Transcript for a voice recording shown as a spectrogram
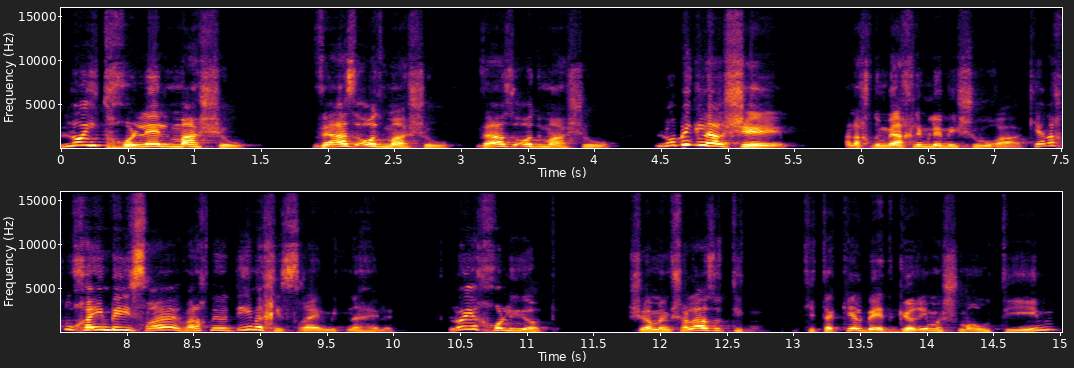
לא יתחולל משהו, ואז עוד משהו, ואז עוד משהו, לא בגלל שאנחנו מאחלים למישהו רע, כי אנחנו חיים בישראל, ואנחנו יודעים איך ישראל מתנהלת. לא יכול להיות שהממשלה הזאת תיתקל באתגרים משמעותיים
